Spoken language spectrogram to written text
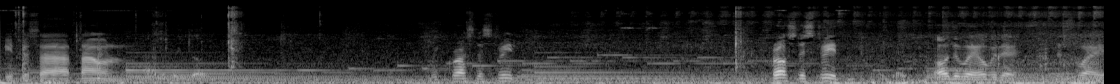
dito sa town. We cross the street. Cross the street. All the way over there. That's why.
